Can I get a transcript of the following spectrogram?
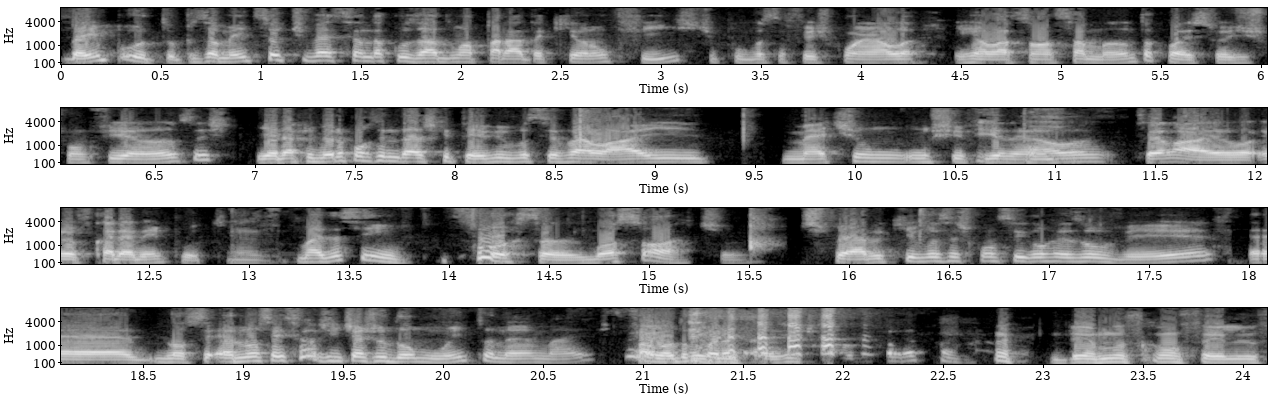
Bem puto. Principalmente se eu tivesse sendo acusado de uma parada que eu não fiz, tipo, você fez com ela em relação a Samantha, com as suas desconfianças, e aí na primeira oportunidade que teve, você vai lá e mete um, um chifre E nela, sei lá, eu, eu ficaria bem puto. Mas assim, força, boa sorte. Espero que vocês consigam resolver. É, não sei, eu não sei se a gente ajudou muito, né? Mas falou do coração. A gente falou do coração. Demos conselhos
